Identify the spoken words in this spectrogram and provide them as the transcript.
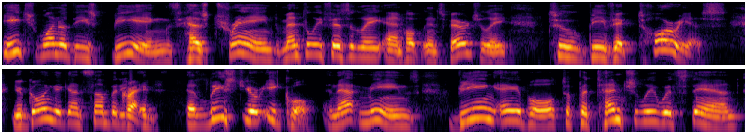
each one of these beings has trained mentally, physically, and hopefully and spiritually to be victorious. You're going against somebody Correct. at least you're equal. And that means being able to potentially withstand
